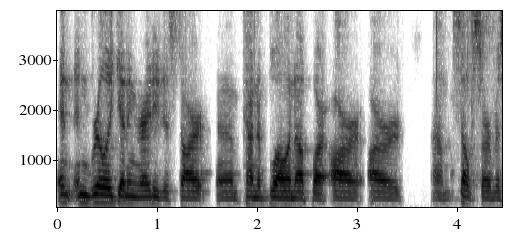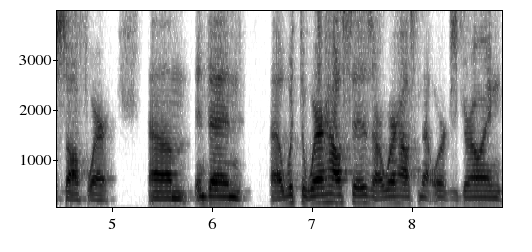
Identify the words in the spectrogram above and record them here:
and, and really getting ready to start um, kind of blowing up our, our, our um, self-service software. Um, and then uh, with the warehouses, our warehouse network is growing,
